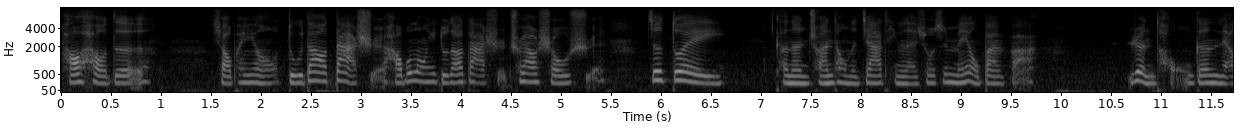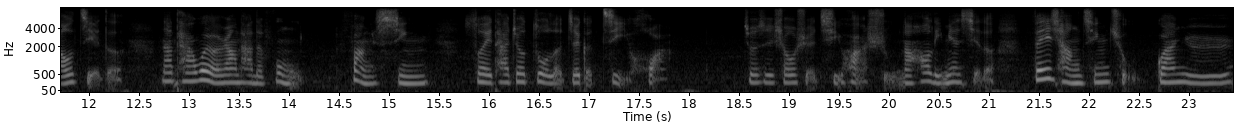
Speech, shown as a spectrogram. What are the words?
好好的小朋友读到大学，好不容易读到大学却要休学，这对可能传统的家庭来说是没有办法认同跟了解的。那他为了让他的父母放心，所以他就做了这个计划，就是休学计划书，然后里面写的非常清楚，关于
